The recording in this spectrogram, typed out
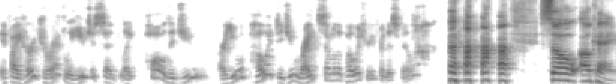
if I heard correctly, you just said like, Paul, did you are you a poet? Did you write some of the poetry for this film? so okay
